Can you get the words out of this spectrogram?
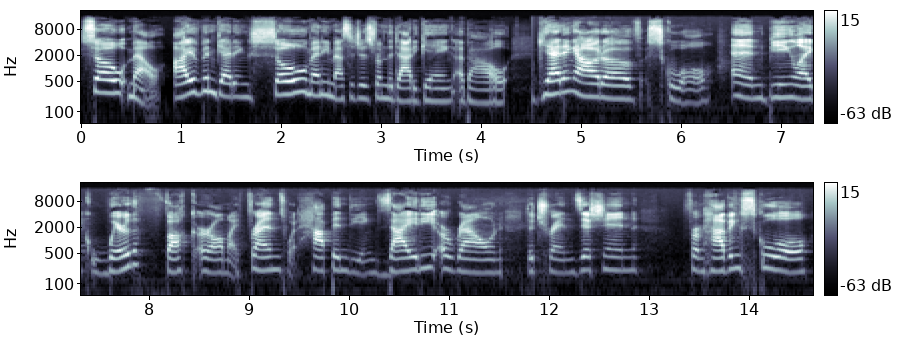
So, Mel, I have been getting so many messages from the daddy gang about getting out of school and being like, where the fuck are all my friends? What happened? The anxiety around the transition from having school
